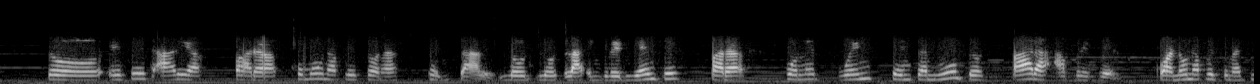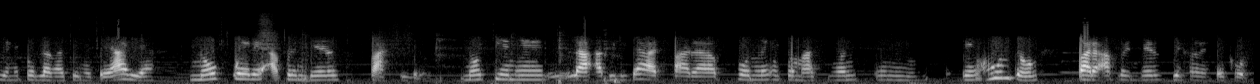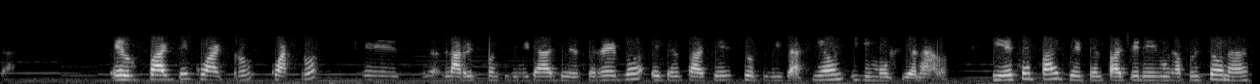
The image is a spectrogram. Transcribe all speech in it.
So, ese es área para como una persona pensar, los, los ingredientes para poner buen pensamiento para aprender. Cuando una persona tiene problemas en ese área, no puede aprender fácil, no tiene la habilidad para poner información en, junto para aprender diferentes cosas. El parte 4 cuatro, es la responsabilidad del cerebro, es el parte socialización y emocional. Y esa parte es el parte de una persona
